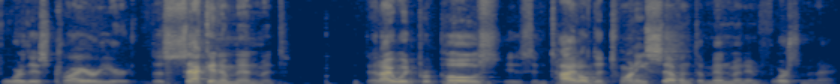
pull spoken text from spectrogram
for this prior year. The second amendment that I would propose is entitled the 27th Amendment Enforcement Act.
